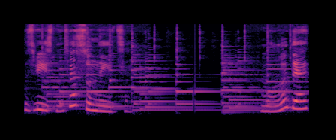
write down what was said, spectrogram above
Звісно, це суниця. Молодець.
